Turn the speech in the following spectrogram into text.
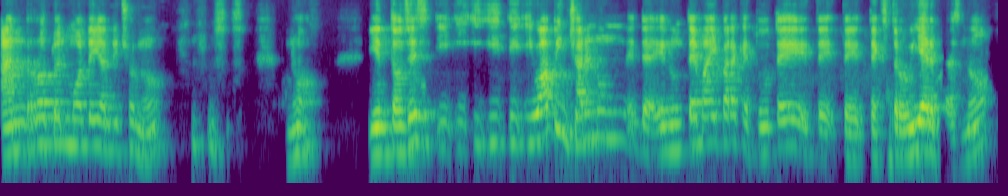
han roto el molde y han dicho no, no. Y entonces, y, y, voy a pinchar en un, en un, tema ahí para que tú te, te, te, te extroviertas, ¿no?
